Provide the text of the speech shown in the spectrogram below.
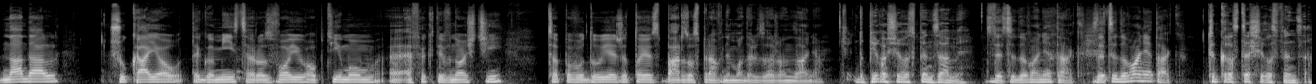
nadal szukają tego miejsca rozwoju, optimum, e, efektywności, co powoduje, że to jest bardzo sprawny model zarządzania. Dopiero się rozpędzamy. Zdecydowanie tak. Zdecydowanie tak. Czy Cross też się rozpędza?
